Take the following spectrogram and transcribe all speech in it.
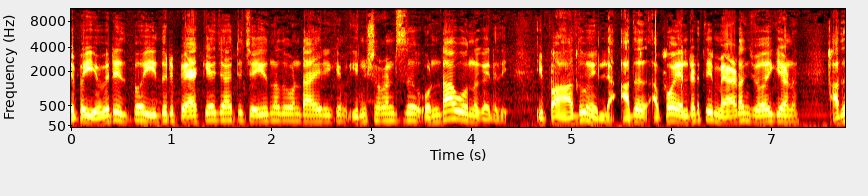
ഇപ്പോൾ ഇവരിപ്പോൾ ഇതൊരു പാക്കേജായിട്ട് ചെയ്യുന്നത് കൊണ്ടായിരിക്കും ഇൻഷുറൻസ് ഉണ്ടാവുമെന്ന് കരുതി. ഇപ്പോൾ അതുമില്ല അത് അപ്പോൾ എന്റെ അടുത്ത് ഈ മാഡം ചോദിക്കുകയാണ് അത്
